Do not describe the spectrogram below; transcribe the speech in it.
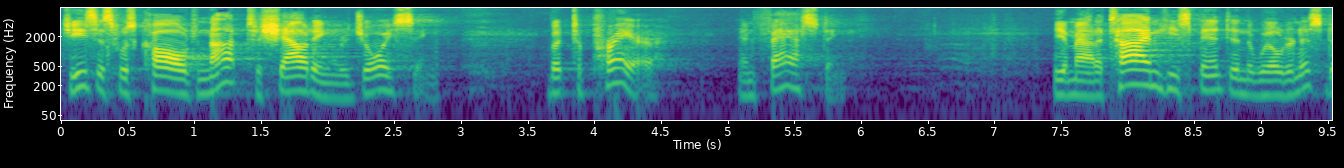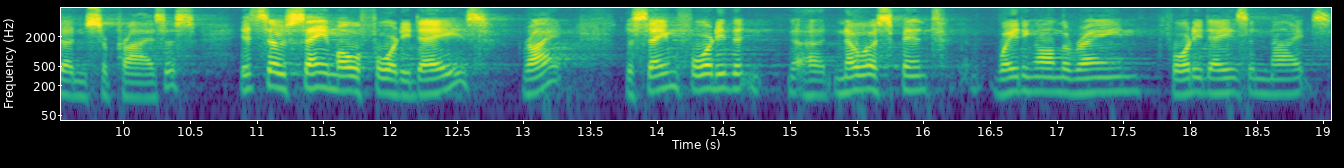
Jesus was called not to shouting, rejoicing, but to prayer and fasting. The amount of time he spent in the wilderness doesn't surprise us. It's those same old 40 days, right? The same 40 that uh, Noah spent waiting on the rain, 40 days and nights.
